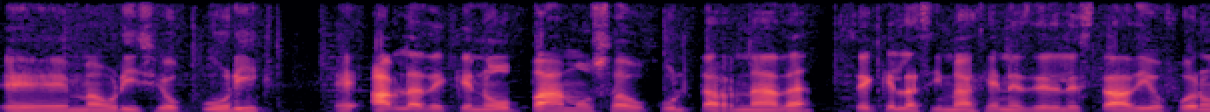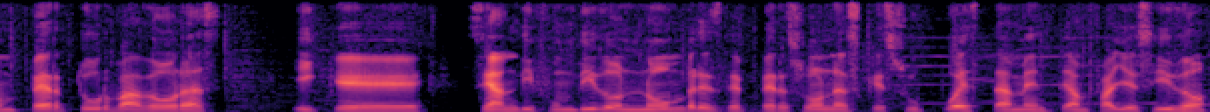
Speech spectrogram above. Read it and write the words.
eh, Mauricio Curi. Eh, habla de que no vamos a ocultar nada. Sé que las imágenes del estadio fueron perturbadoras y que se han difundido nombres de personas que supuestamente han fallecido,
